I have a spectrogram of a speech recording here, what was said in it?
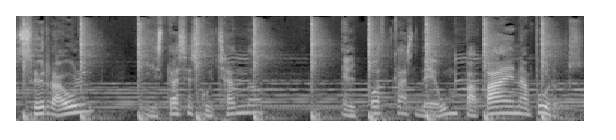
soy Raúl y estás escuchando el podcast de Un Papá en Apuros.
